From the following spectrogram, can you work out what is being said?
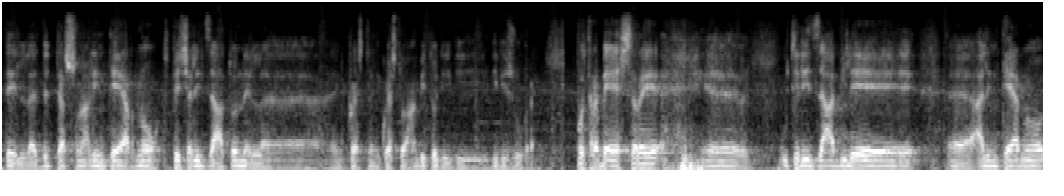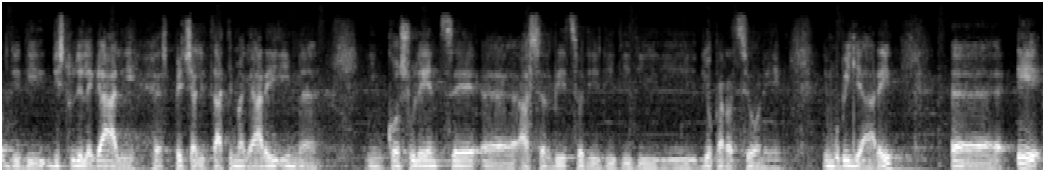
del, del, personale interno specializzato nel, in, questo, in, questo, ambito di, di, di visure. Potrebbe essere eh, utilizzabile eh, all'interno di, di, studi legali, specializzati magari in, in consulenze al servizio di operazioni immobiliari eh, e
